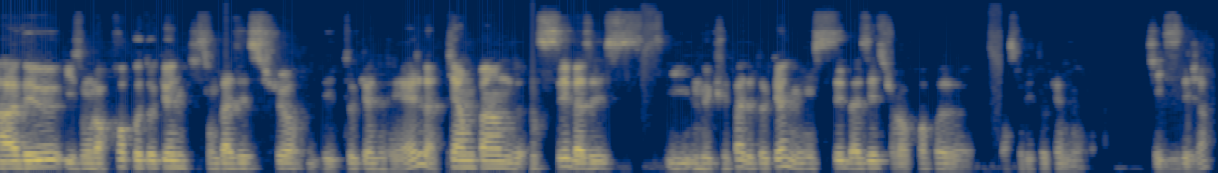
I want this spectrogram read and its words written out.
AAVE, ils ont leurs propres tokens qui sont basés sur des tokens réels. Compound, c'est basé, ils ne créent pas de tokens, mais c'est basé sur leurs propres, sur des tokens qui existent déjà.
